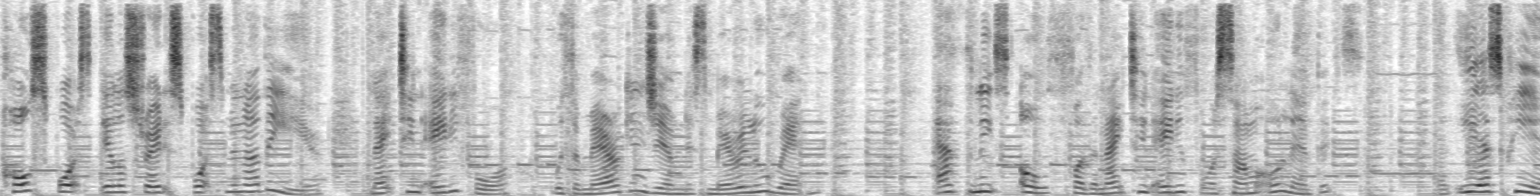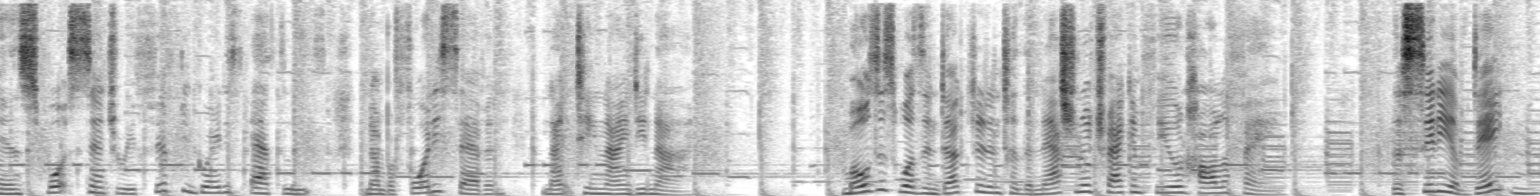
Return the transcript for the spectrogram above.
Coast Sports Illustrated Sportsman of the Year 1984 with American gymnast Mary Lou Retton, Athlete's Oath for the 1984 Summer Olympics, and ESPN's Sports Century 50 Greatest Athletes, number 47, 1999. Moses was inducted into the National Track and Field Hall of Fame. The city of Dayton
